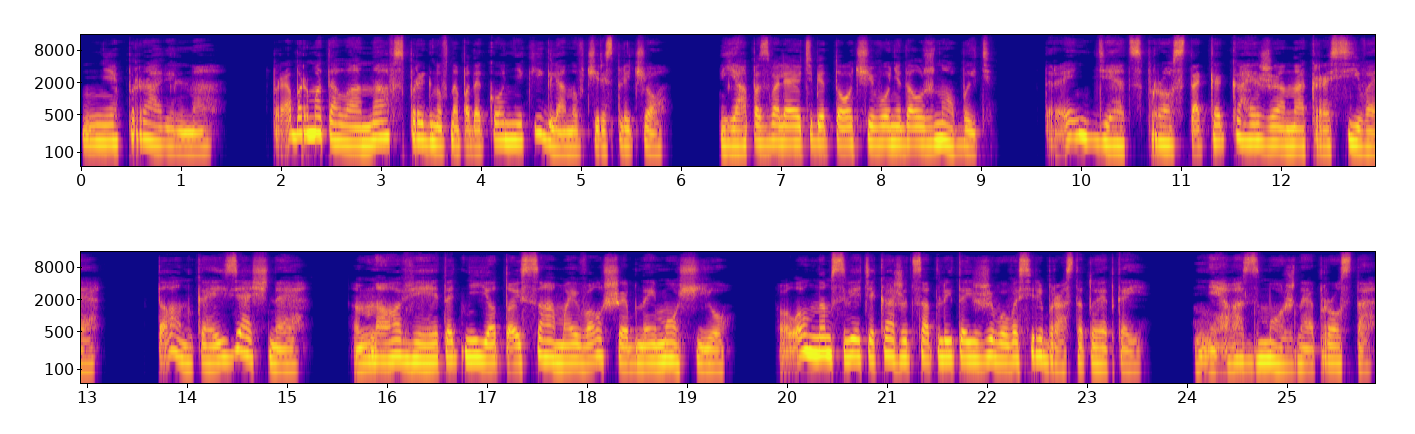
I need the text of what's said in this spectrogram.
«Неправильно», – пробормотала она, вспрыгнув на подоконник и глянув через плечо. Я позволяю тебе то, чего не должно быть. Трендец просто, какая же она красивая. Тонкая, изящная. Но веет от нее той самой волшебной мощью. В лунном свете кажется отлитой из живого серебра статуэткой. Невозможная просто.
